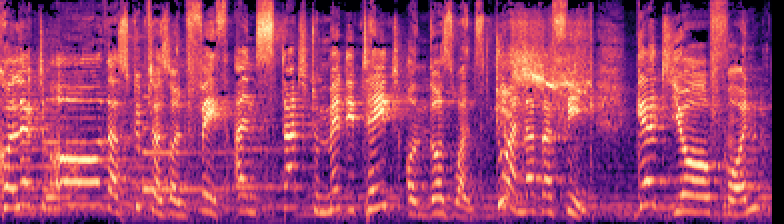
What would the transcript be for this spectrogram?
Collect all the scriptures on faith and start to meditate on those ones. Do Yes. another thing. Get your phone,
